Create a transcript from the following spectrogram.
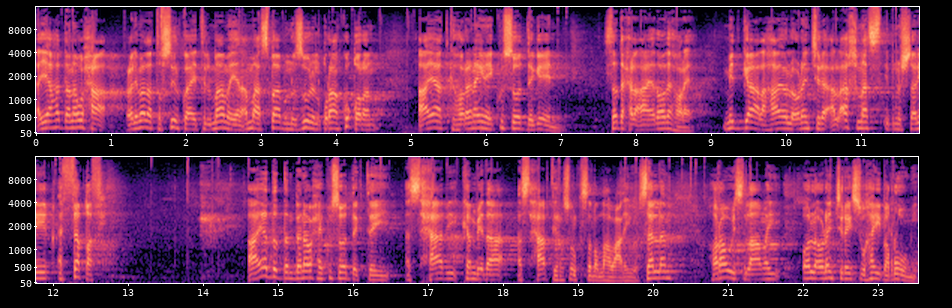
Ayaa haddana waxaa culimmada tafsiirku ay tilmaamayaan ama asbaabu nusuuli lqur-aan ku qoran aayaadka horena inay ku soo degeen. Saddexda aayadoode hore mid gaal ahaayoo la odhan jiray al akhnas ibnu shariiq athaqafi aayadda dambena waxay ku soo degtay asxaabi ka mida asxaabtii rasuulka sala allahu calayhi wasalam hore u islaamay oo la odhan jiray suhayb aruumi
